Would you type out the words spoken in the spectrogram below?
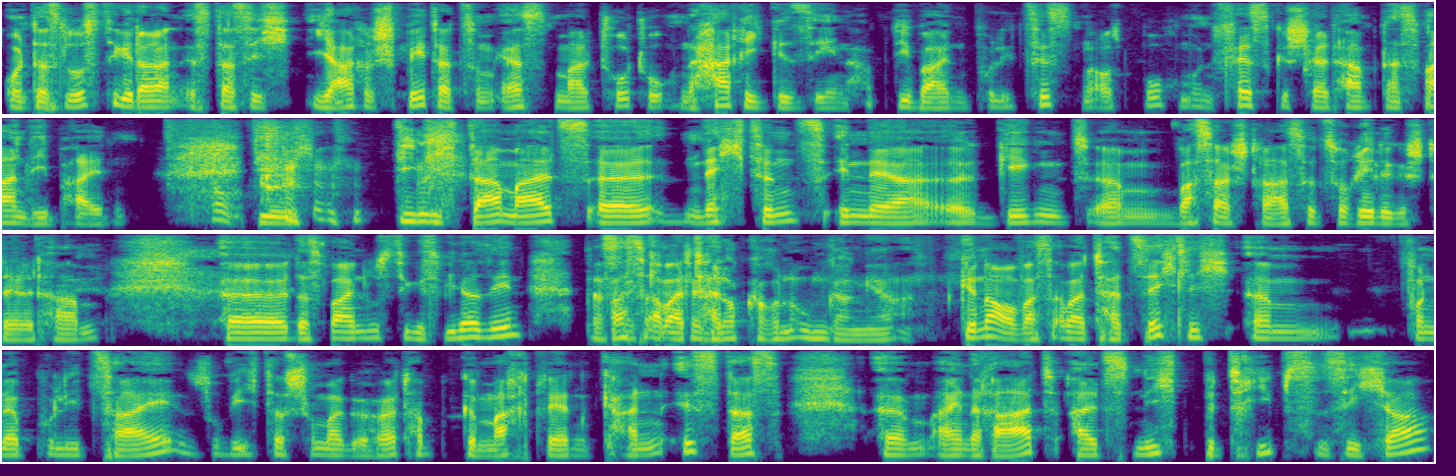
Und das Lustige daran ist, dass ich Jahre später zum ersten Mal Toto und Harry gesehen habe, die beiden Polizisten aus Bochum, und festgestellt habe, das waren die beiden, oh. die, mich, die mich damals äh, nächtens in der äh, Gegend ähm, Wasserstraße zur Rede gestellt haben. Äh, das war ein lustiges Wiedersehen. Das was aber lockeren Umgang, ja. Genau, was aber tatsächlich ähm, von der Polizei, so wie ich das schon mal gehört habe, gemacht werden kann, ist, dass ähm, ein Rad als nicht betriebssicher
